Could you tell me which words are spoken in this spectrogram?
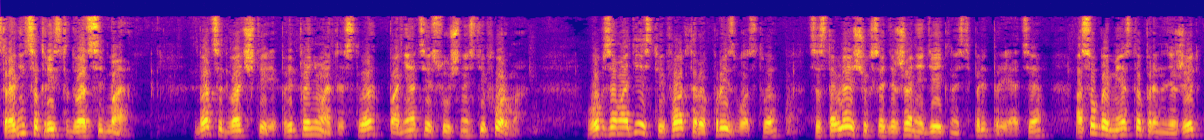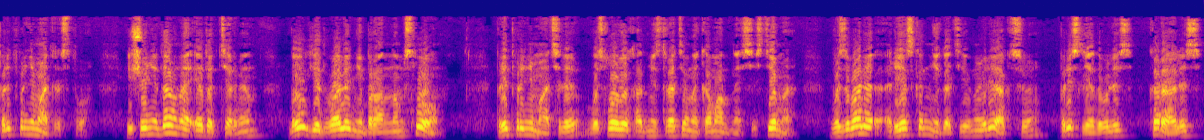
Страница 327. 22.4. Предпринимательство. Понятие сущности форма. В взаимодействии факторов производства, составляющих содержание деятельности предприятия, особое место принадлежит предпринимательству. Еще недавно этот термин был едва ли не словом. Предприниматели в условиях административно-командной системы вызывали резко негативную реакцию, преследовались, карались,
